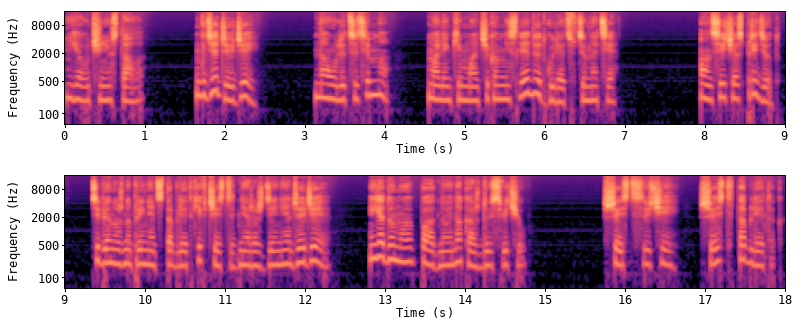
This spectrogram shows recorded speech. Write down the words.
Я очень устала. Где Джей Джей? На улице темно. Маленьким мальчикам не следует гулять в темноте. Он сейчас придет. Тебе нужно принять таблетки в честь дня рождения Джей Джея. Я думаю, по одной на каждую свечу. Шесть свечей, шесть таблеток.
